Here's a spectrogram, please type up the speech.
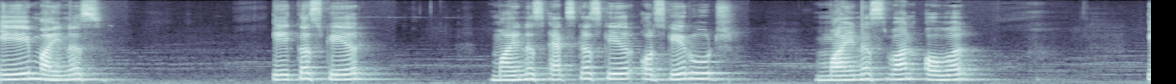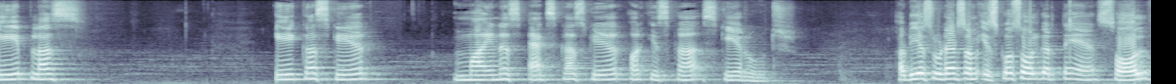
a minus a का स्क्वेयर माइनस एक्स का स्क्वेयर और square root minus one over a plus a का स्क्वेयर माइनस एक्स का स्केयर और इसका स्केयर रूट अब डियर स्टूडेंट्स हम इसको सॉल्व करते हैं. सॉल्व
